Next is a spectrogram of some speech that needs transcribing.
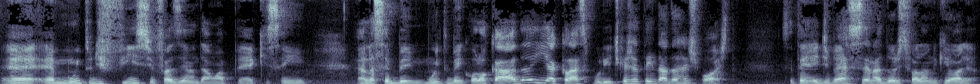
é, é, muito difícil fazer andar uma PEC sem ela ser bem, muito bem colocada e a classe política já tem dado a resposta. Você tem aí diversos senadores falando que, olha,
